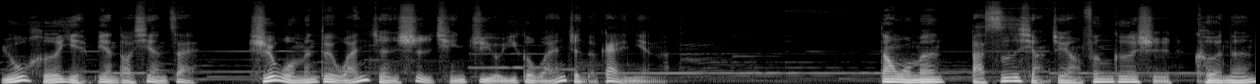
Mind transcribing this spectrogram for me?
如何演变到现在？使我们对完整事情具有一个完整的概念呢？当我们把思想这样分割时，可能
